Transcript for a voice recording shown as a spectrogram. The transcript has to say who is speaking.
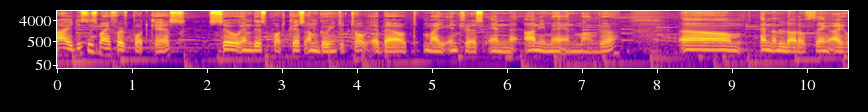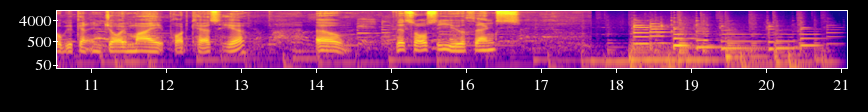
Speaker 1: Hi, this is my first podcast. So, in this podcast, I'm going to talk about my interest in anime and manga, um, and a lot of things. I hope you can enjoy my podcast here. Um, that's all. See you. Thanks.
